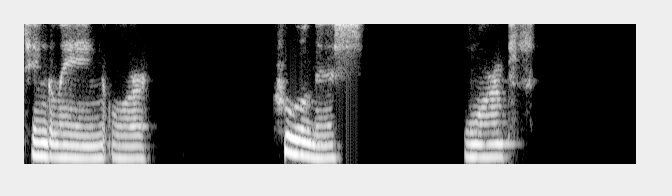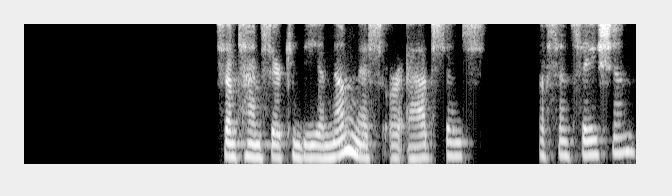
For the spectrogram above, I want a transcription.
tingling or coolness, warmth. Sometimes there can be a numbness or absence of sensation.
